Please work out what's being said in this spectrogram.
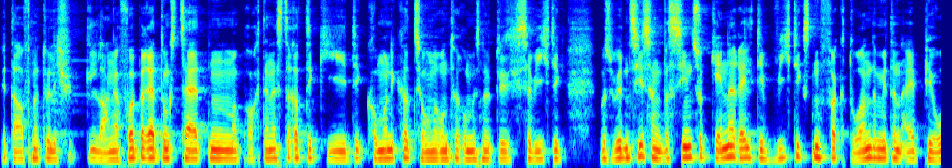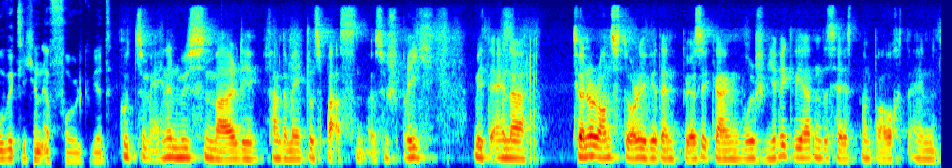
bedarf natürlich langer Vorbereitungszeiten, man braucht eine Strategie, die Kommunikation rundherum ist natürlich sehr wichtig. Was würden Sie sagen, was sind so generell die wichtigsten Faktoren, damit ein IPO wirklich ein Erfolg wird? Gut, zum einen müssen mal die Fundamentals passen, also sprich mit einer Turnaround-Story wird ein Börsegang wohl schwierig werden. Das heißt, man braucht ein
